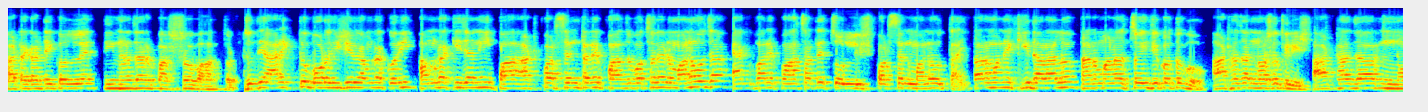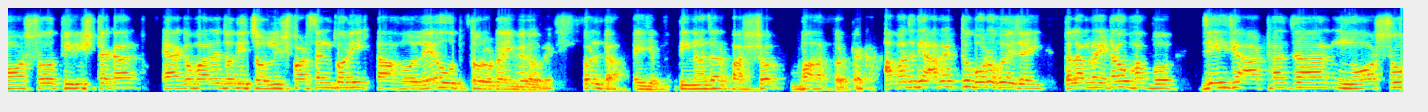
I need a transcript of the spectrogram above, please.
কাটাকাটি করলে তিন হাজার পাঁচশো বাহাত্তর। যদি আরেকটু বড় হিসেবে আমরা করি, আমরা কি জানি আট পার্সেন্ট হারে পাঁচ বছরের মানেও যা, একবারে পাঁচ আটে চল্লিশ পার্সেন্ট মানেও তাই। তার মানে কি দাঁড়াল? তার মানে হচ্ছে ওই যে কত গো? আট হাজার নশো তিরিশ। আট হাজার নশো তিরিশ টাকার একবারে যদি চল্লিশ পার্সেন্ট করি, তাহলে উত্তর ওটাই বেরোবে। কোনটা? এই যে তিন হাজার পাঁচশো বাহাত্তর টাকা। আবার যদি আরও একটু বড় হয়ে যাই, তাহলে আমরা এটাও ভাববো যে এই যে আট হাজার নশো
